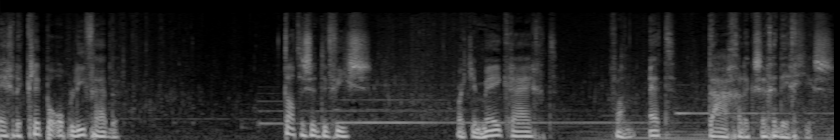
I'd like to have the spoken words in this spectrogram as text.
tegen de klippen op liefhebben. Dat is het devies wat je meekrijgt van het dagelijkse gedichtjes.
